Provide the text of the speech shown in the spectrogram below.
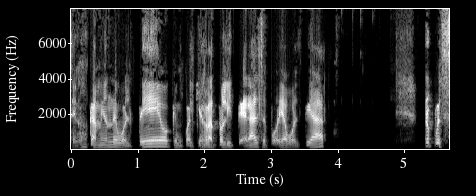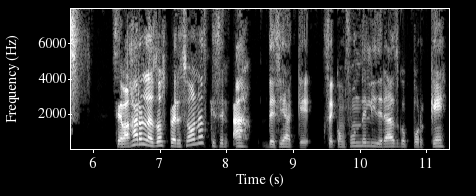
en un camión de volteo que en cualquier rato literal se podía voltear. Pero pues se bajaron las dos personas que se... Ah, decía que se confunde el liderazgo. ¿Por qué?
